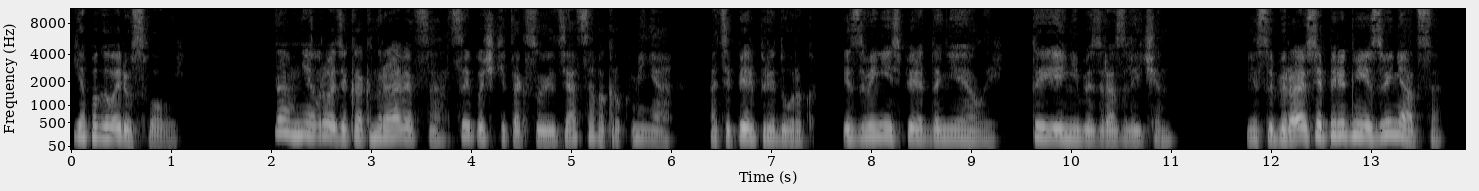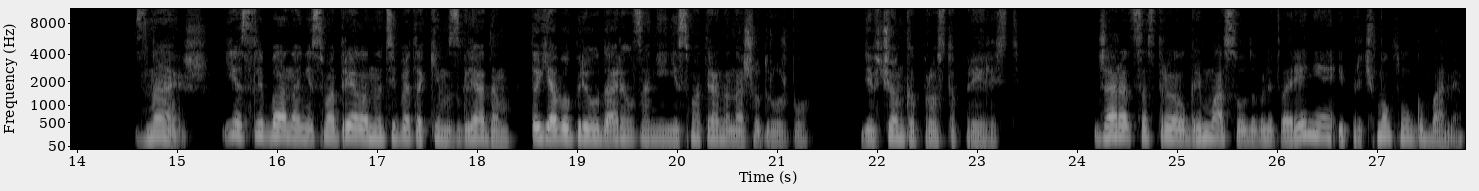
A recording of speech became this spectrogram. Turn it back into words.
Я поговорю с Лолой». Да мне вроде как нравится, цыпочки так суетятся вокруг меня. А теперь, придурок, извинись перед Даниэлой. Ты ей не безразличен. Не собираюсь я перед ней извиняться. Знаешь, если бы она не смотрела на тебя таким взглядом, то я бы приударил за ней, несмотря на нашу дружбу. Девчонка просто прелесть. Джаред состроил гримасу удовлетворения и причмокнул губами.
